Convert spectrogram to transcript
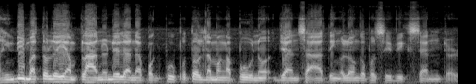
hindi matuloy ang plano nila na pagpuputol ng mga puno dyan sa ating Olongapo Civic Center.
